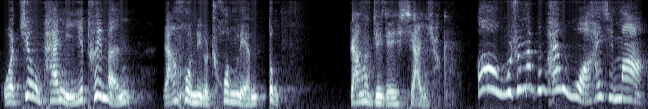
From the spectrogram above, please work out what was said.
我就拍你一推门，然后那个窗帘动，然后这就下一场了。”哦，我说那不拍我还行吗？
